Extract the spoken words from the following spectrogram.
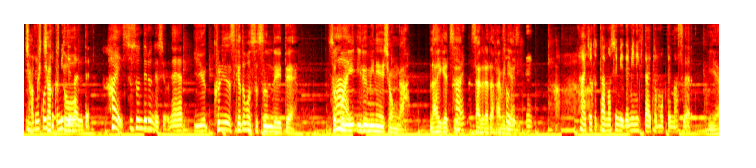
着でこれちょっと見てない々とのではい進んでるんですよね。ゆっくりですけども進んでいてそこはいにイルミネーションが来月、はいサグラダ・ファミリアにそうですね。はあはいちょっと楽しみで見に行きたいと思っています。いや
